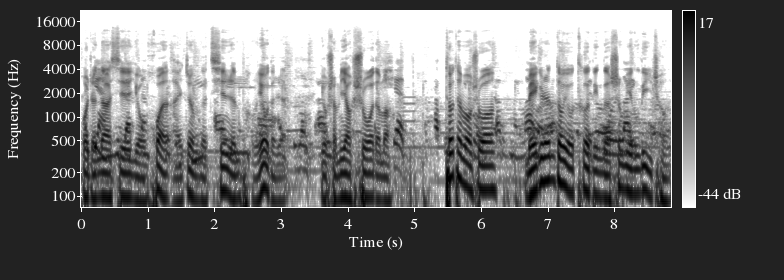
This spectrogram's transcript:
或者那些有患癌症的亲人朋友的人，有什么要说的吗？Totemo 说，每个人都有特定的生命历程，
